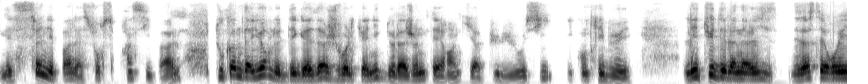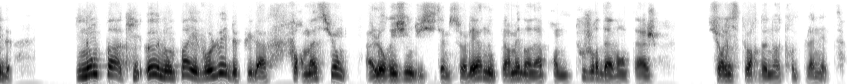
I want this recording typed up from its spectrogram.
mais ce n'est pas la source principale, tout comme d'ailleurs le dégazage volcanique de la jeune Terre, hein, qui a pu lui aussi y contribuer. L'étude et l'analyse des astéroïdes qui pas, qui eux n'ont pas évolué depuis la formation à l'origine du système solaire, nous permet d'en apprendre toujours davantage sur l'histoire de notre planète.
